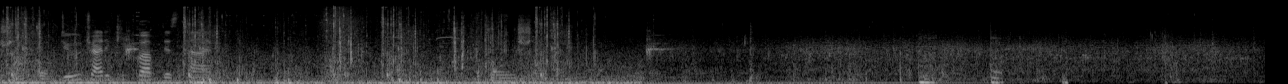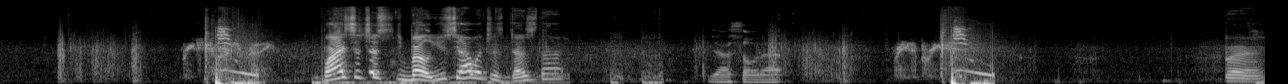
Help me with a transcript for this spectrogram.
shot drone. Do try to keep up this time. Why is it just, bro? You see how it just does that? Yeah, I saw that. Bruh.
